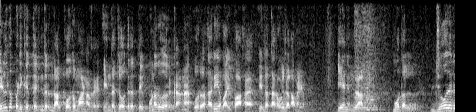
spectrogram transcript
எழுத படிக்க தெரிந்திருந்தால் போதுமானது. இந்த ஜோதிடத்தை உணர்வதற்கான ஒரு அரிய வாய்ப்பாக இந்த தகவல்கள் அமையும். ஏனென்றால் முதல் ஜோதிட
